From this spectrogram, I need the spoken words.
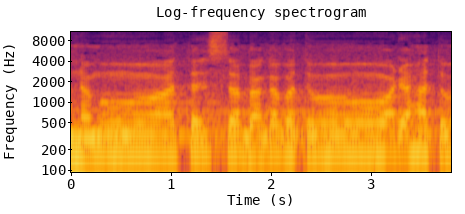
නමෝ අතස්ස භගවතු වරහතු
